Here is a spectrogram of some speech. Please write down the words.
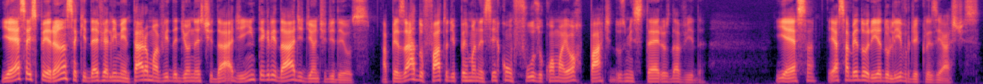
E é essa esperança que deve alimentar uma vida de honestidade e integridade diante de Deus, apesar do fato de permanecer confuso com a maior parte dos mistérios da vida. E essa é a sabedoria do livro de Eclesiastes.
